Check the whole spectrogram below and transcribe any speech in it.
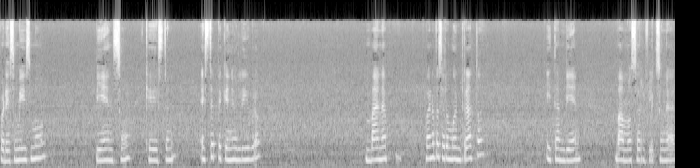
Por eso mismo pienso que este, este pequeño libro van a, van a pasar un buen rato y también vamos a reflexionar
